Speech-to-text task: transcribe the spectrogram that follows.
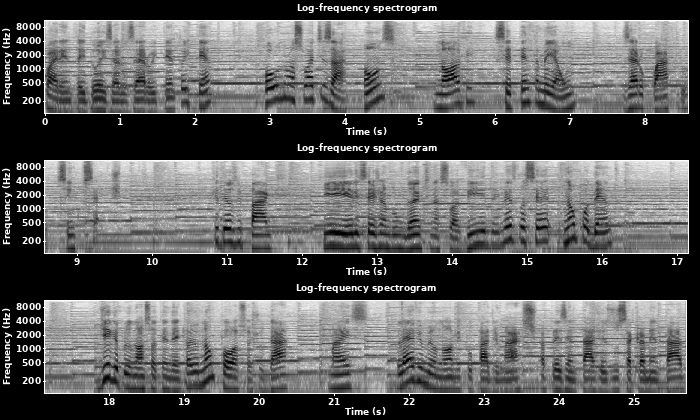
4200 8080 ou o nosso WhatsApp 11 9 7061 0457. Que Deus lhe pague, que Ele seja abundante na sua vida e mesmo você não podendo, diga para o nosso atendente: olha, eu não posso ajudar mas leve o meu nome para o Padre Márcio apresentar Jesus sacramentado,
